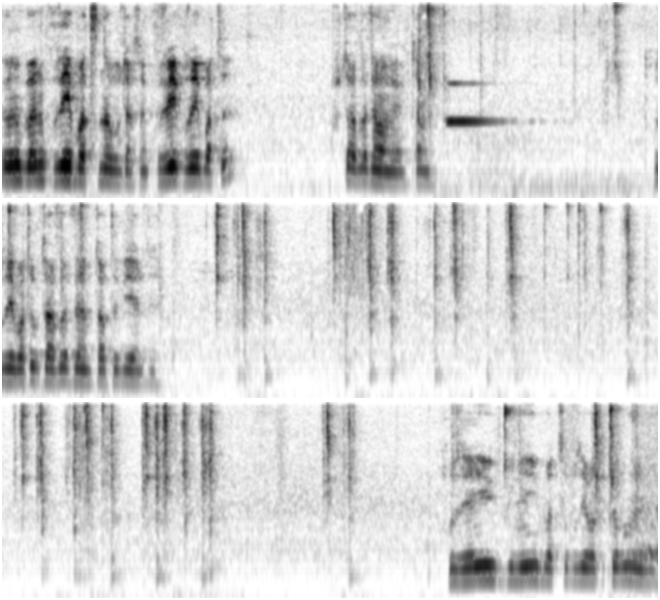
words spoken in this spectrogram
ve onu buranın kuzey batısında bulacaksın. Kuzey kuzey batı. Tarafta tamam evet tamam. Kuzey batı bu tarafta falan bu tarafta bir yerde. Kuzey, güney, batı, kuzey, batı tapınmıyor mu?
